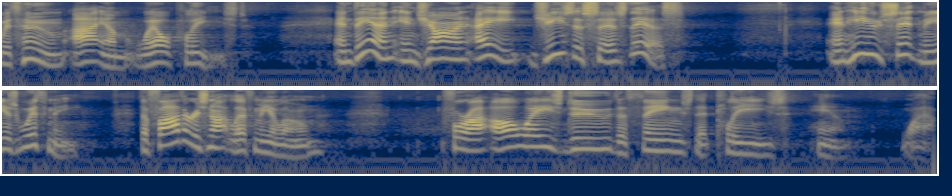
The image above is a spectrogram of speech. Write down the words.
with whom I am well pleased. And then in John 8, Jesus says this And he who sent me is with me. The Father has not left me alone, for I always do the things that please him. Wow.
